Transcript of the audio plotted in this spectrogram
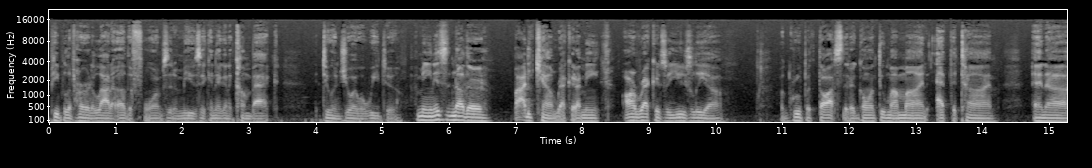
people have heard a lot of other forms of the music, and they're going to come back to enjoy what we do. I mean, it's another body count record. I mean, our records are usually a, a group of thoughts that are going through my mind at the time and uh,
